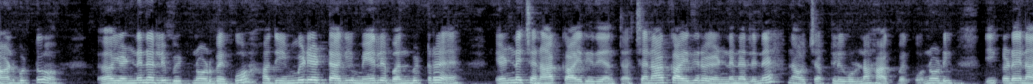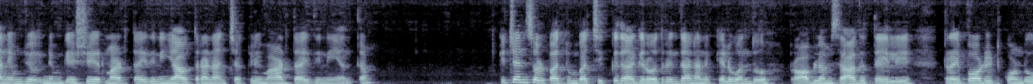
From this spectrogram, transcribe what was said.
ಮಾಡಿಬಿಟ್ಟು ಎಣ್ಣೆಯಲ್ಲಿ ಬಿಟ್ಟು ನೋಡಬೇಕು. ಅದು ಇಮ್ಮಿಡಿಯೇಟಾಗಿ ಮೇಲೆ ಬಂದುಬಿಟ್ರೆ ಎಣ್ಣೆ ಚೆನ್ನಾಗಿ ಕಾಯ್ದಿದೆ ಅಂತ. ಚೆನ್ನಾಗಿ ಕಾಯ್ದಿರೋ ಎಣ್ಣೆನಲ್ಲಿನೇ ನಾವು ಚಕ್ಲಿಗಳನ್ನ ಹಾಕಬೇಕು. ನೋಡಿ, ಈ ಕಡೆ ನಾನು ನಿಮ್ಮ ಜೊ, ನಿಮಗೆ ಶೇರ್ ಮಾಡ್ತಾ ಇದ್ದೀನಿ. ಯಾವ ಥರ ನಾನು ಚಕ್ಲಿ ಮಾಡ್ತಾ ಇದ್ದೀನಿ ಅಂತ. ಕಿಚನ್ ಸ್ವಲ್ಪ ತುಂಬ ಚಿಕ್ಕದಾಗಿರೋದ್ರಿಂದ ನನಗೆ ಕೆಲವೊಂದು ಪ್ರಾಬ್ಲಮ್ಸ್ ಆಗುತ್ತೆ ಇಲ್ಲಿ. ಟ್ರೈಪಾಡ್ ಇಟ್ಕೊಂಡು,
